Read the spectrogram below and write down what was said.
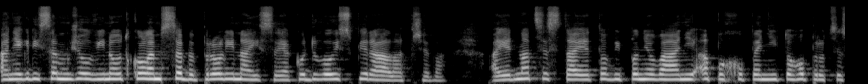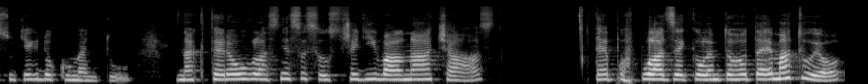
a někdy se můžou vínout kolem sebe, prolínají se jako dvojspirála třeba. A jedna cesta je to vyplňování a pochopení toho procesu těch dokumentů, na kterou vlastně se soustředí valná část té populace kolem toho tématu, jo,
